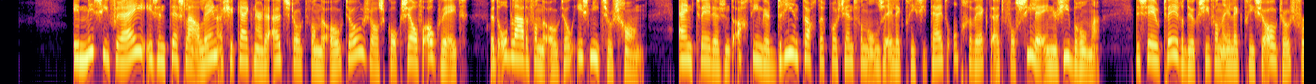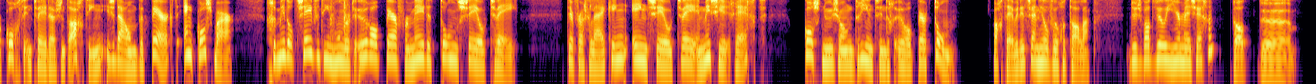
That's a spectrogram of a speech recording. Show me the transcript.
Emissievrij is een Tesla alleen als je kijkt naar de uitstoot van de auto, zoals Kok zelf ook weet. Het opladen van de auto is niet zo schoon. Eind 2018 werd 83% van onze elektriciteit opgewekt uit fossiele energiebronnen. De CO2-reductie van elektrische auto's verkocht in 2018 is daarom beperkt en kostbaar. Gemiddeld 1700 euro per vermeden ton CO2. Ter vergelijking, één CO2-emissierecht kost nu zo'n 23 euro per ton. Wacht even, dit zijn heel veel getallen. Dus wat wil je hiermee zeggen? Dat de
